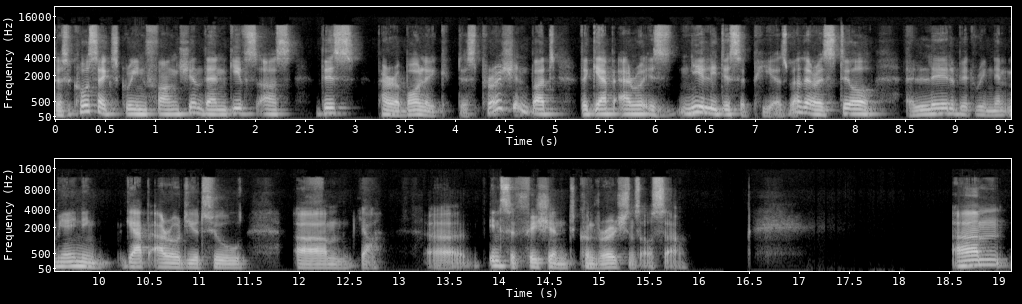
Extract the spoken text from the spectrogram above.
The COHSEX green function then gives us this parabolic dispersion, but the gap arrow is nearly disappears. Well, there is still a little bit remaining gap arrow due to um, yeah, uh, insufficient conversions or so. Um,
